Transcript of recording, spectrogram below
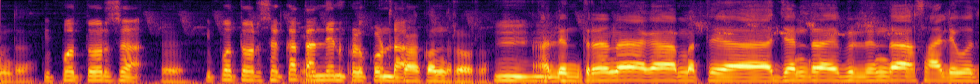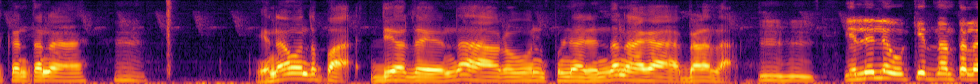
ಒಂದು. ಇಪ್ಪತ್ತು ವರ್ಷ. ಇಪ್ಪತ್ತು ವರ್ಷಕ್ಕ ತಂದೆನ ಕಳ್ಕೊಂಡ. ಕಳ್ಕೊಂಡ್ರು ಅವರು. ಅಲ್ಲಿಂತ್ರನ ಆಗ ಮತ್ತೆ ಜನರ ಇಬ್ಬರಿಂದ ಸಾಲಿ ಓದ್ಕಂತನ ಏನೋ ಒಂದಪ್ಪ ದಯದಿಂದ ಅವ್ರ ಒಂದು ಪುಣ್ಯದಿಂದ ನಾಗ ಬೆಳೆದ. ಹ್ಮ್ ಹೋಗಿದ್ನಂತಲ್ಲ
